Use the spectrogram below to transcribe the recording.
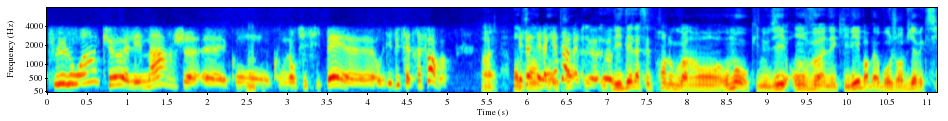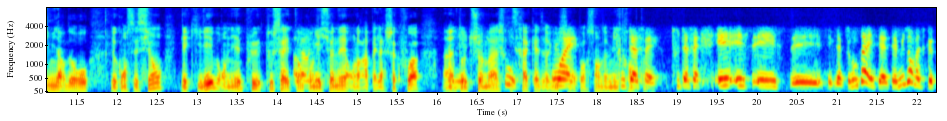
plus loin que les marges hmm. qu'on anticipait au début de cette réforme. L'idée là, c'est de prendre le gouvernement au mot, qui nous dit on veut un équilibre. Ben, Aujourd'hui, avec 6 milliards d'euros de concessions, on n'y est plus. Tout ça étant ah ben, conditionné, on le rappelle à chaque fois, à un taux de chômage qui serait à 4,5% en 2030. Tout à fait, tout à fait. Et, c'est exactement ça. Et c'est assez amusant parce que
